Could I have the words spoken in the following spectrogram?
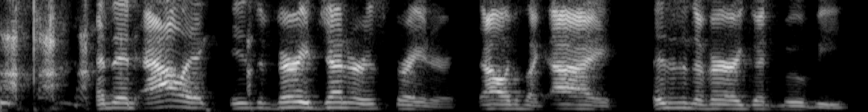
and then Alec is a very generous grader. Alec is like, "I this isn't a very good movie.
